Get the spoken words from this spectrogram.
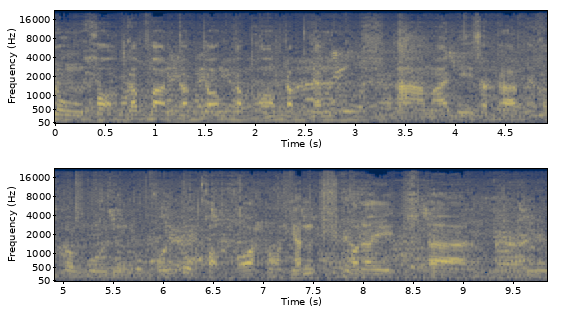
ส่งเคราะห์กับบ้านกับจองกับออกกับยันอามามีศรัทธาแม่ข้าวต้มหมูลหนึ่งทุกคนทุกขอบขอหอยันก็ได้เอ่อเอ่อเนี่ย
